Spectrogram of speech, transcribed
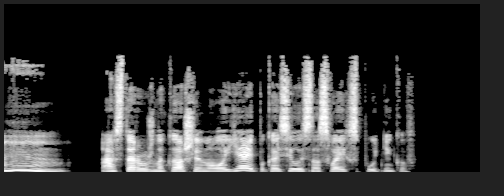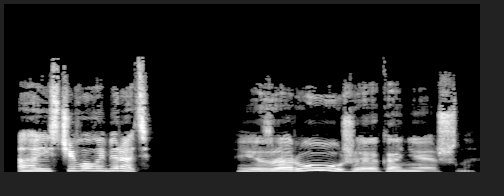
«М-м-м», осторожно кашлянула я и покосилась на своих спутников. «А из чего выбирать?» «Из оружия, конечно»,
